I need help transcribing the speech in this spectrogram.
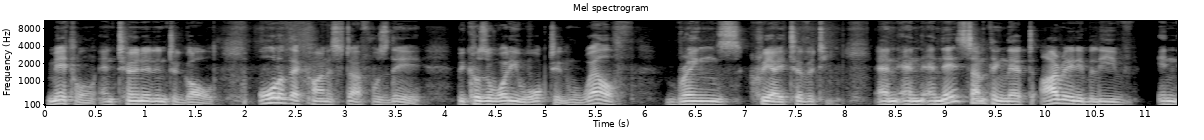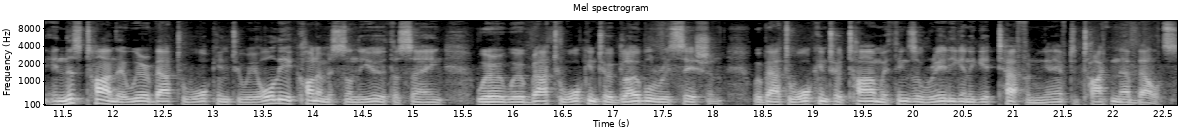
metal and turn it into gold. All of that kind of stuff was there because of what he walked in. Wealth brings creativity. And and and there's something that I really believe in, in this time that we're about to walk into, where all the economists on the earth are saying we're, we're about to walk into a global recession, we're about to walk into a time where things are really going to get tough and we're going to have to tighten our belts.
